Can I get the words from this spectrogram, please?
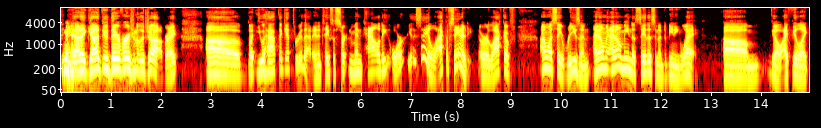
you gotta gotta do their version of the job, right? Uh, but you have to get through that, and it takes a certain mentality, or you say a lack of sanity, or lack of I don't want to say reason. I don't I don't mean to say this in a demeaning way. Um, you know, I feel like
